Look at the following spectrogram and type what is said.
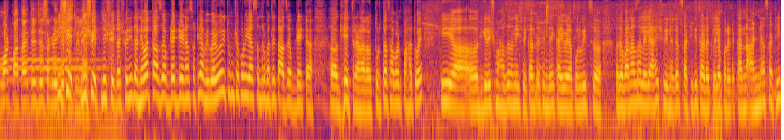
वाट पाहत आहेत जे सगळे निश्चित. निश्चित अश्विनी धन्यवाद ताजे अपडेट देण्यासाठी. आम्ही वेळोवेळी तुमच्याकडून या संदर्भातले ताजे अपडेट घेत राहणार आहोत. तुर्तास आपण पाहतोय की गिरीश महाजन आणि श्रीकांत शिंदे काही वेळापूर्वीच रवाना झालेले आहे श्रीनगरसाठी तिथे अडकलेल्या पर्यटकांना आणण्यासाठी.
